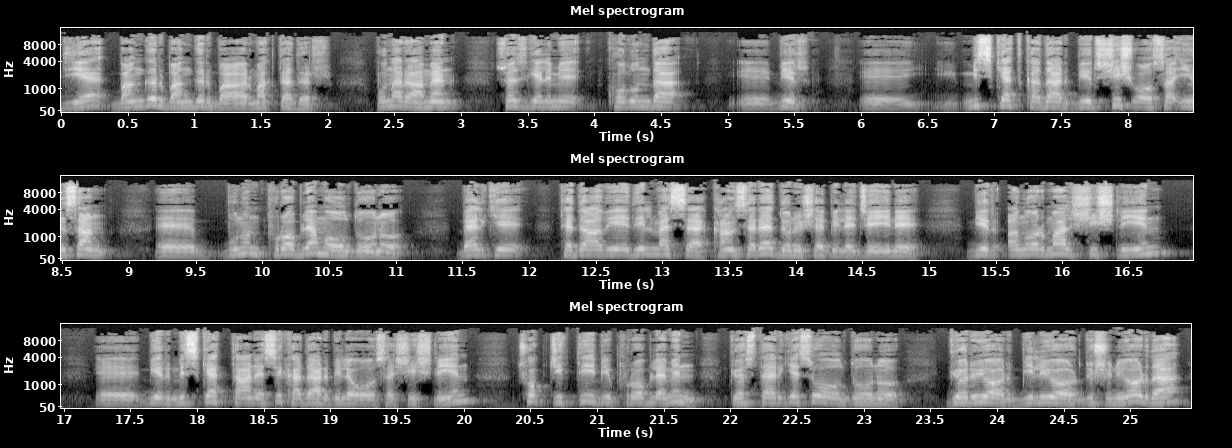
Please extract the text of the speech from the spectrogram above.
diye bangır bangır bağırmaktadır. Buna rağmen söz gelimi kolunda e, bir e, misket kadar bir şiş olsa insan e, bunun problem olduğunu, belki tedavi edilmezse kansere dönüşebileceğini, bir anormal şişliğin, e, bir misket tanesi kadar bile olsa şişliğin çok ciddi bir problemin göstergesi olduğunu görüyor, biliyor, düşünüyor da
